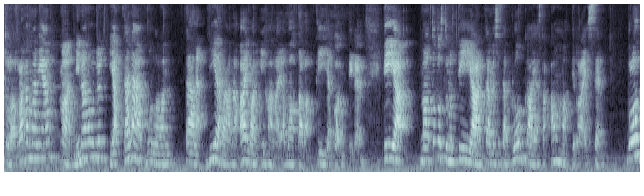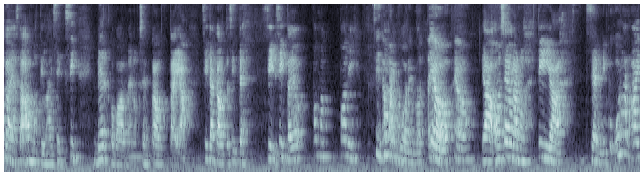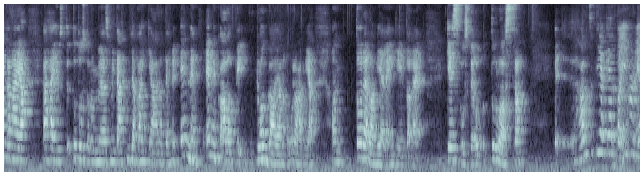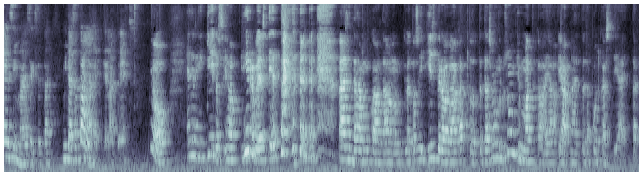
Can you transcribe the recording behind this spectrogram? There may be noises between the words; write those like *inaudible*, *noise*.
tervetuloa Rahamaniaan. Mä oon Nina Nudud ja tänään mulla on täällä vieraana aivan ihana ja mahtava Tiia Konttinen. Tiia, mä oon tutustunut Tiiaan tämmöisestä bloggaajasta ammattilaisen bloggaajasta ammattilaiseksi verkkovalmennuksen kautta ja sitä kautta sitten, si, siitä jo varmaan pari siitä on pari vuotta, joo, joo. Ja on seurannut Tiiaa sen niin uran aikana ja vähän just tutustunut myös, mitä, mitä kaikkia hän on tehnyt ennen, ennen kuin aloitti bloggaajan uran ja on todella mielenkiintoinen keskustelu tulossa. Haluatko Tiia kertoa ihan ensimmäiseksi, että mitä sä tällä hetkellä teet? Joo, ensinnäkin kiitos ihan hirveästi, että *laughs* pääsin tähän mukaan. Tämä on ollut kyllä tosi inspiroivaa katsoa tätä sun, sunkin matkaa ja, ja näitä tätä podcastia, että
